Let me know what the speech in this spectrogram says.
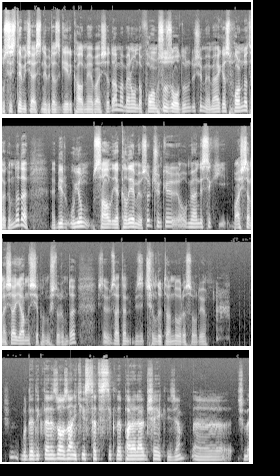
bu sistem içerisinde biraz geri kalmaya başladı ama ben onda formsuz olduğunu düşünmüyorum. Herkes formda takımda da e, bir uyum sal yakalayamıyorsun. Çünkü o mühendislik baştan aşağı yanlış yapılmış durumda. İşte zaten bizi çıldırtan da orası oluyor. Bu dediklerinize o zaman iki istatistikle paralel bir şey ekleyeceğim. Ee, şimdi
